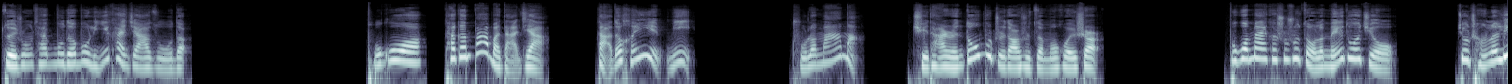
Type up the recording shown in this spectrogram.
最终才不得不离开家族的。不过，他跟爸爸打架，打得很隐秘，除了妈妈，其他人都不知道是怎么回事儿。不过，麦克叔叔走了没多久，就成了另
